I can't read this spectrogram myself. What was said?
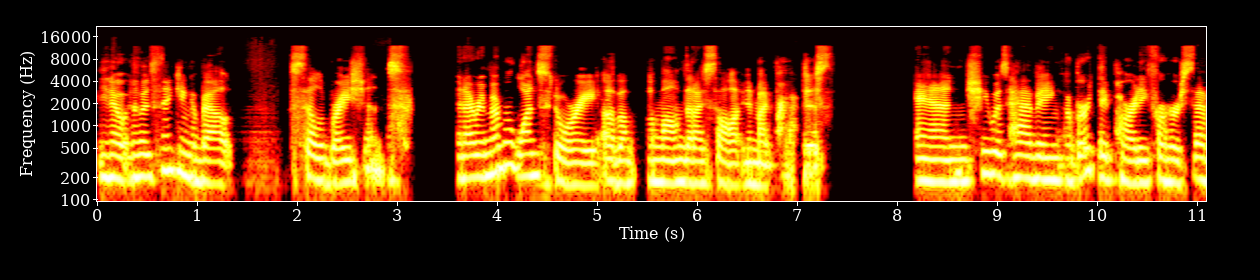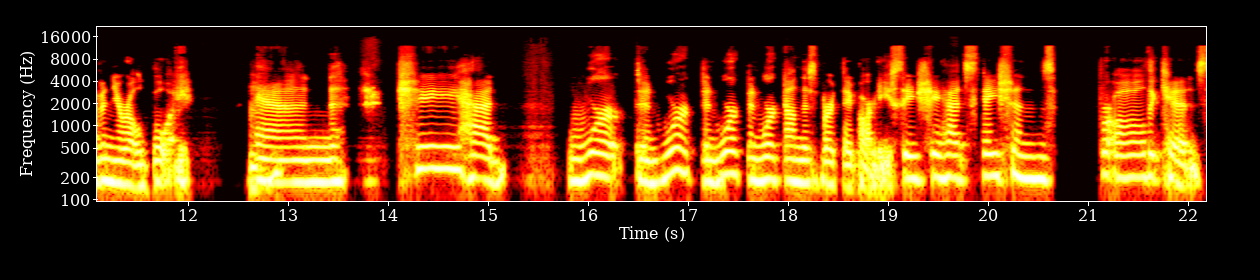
You know, I was thinking about celebrations, and I remember one story of a, a mom that I saw in my practice. And she was having a birthday party for her seven year old boy. Mm-hmm. And she had worked and worked and worked and worked on this birthday party. See, she had stations for all the kids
